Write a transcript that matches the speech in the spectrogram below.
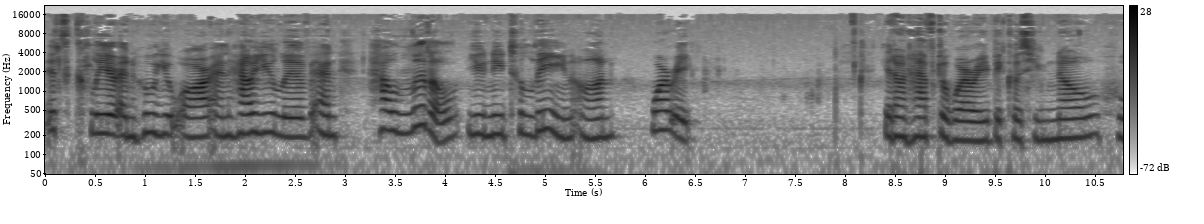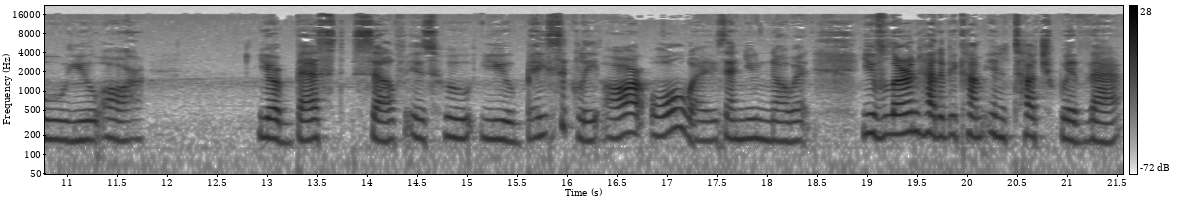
It's clear in who you are and how you live and how little you need to lean on worry. You don't have to worry because you know who you are. Your best self is who you basically are always, and you know it. You've learned how to become in touch with that.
